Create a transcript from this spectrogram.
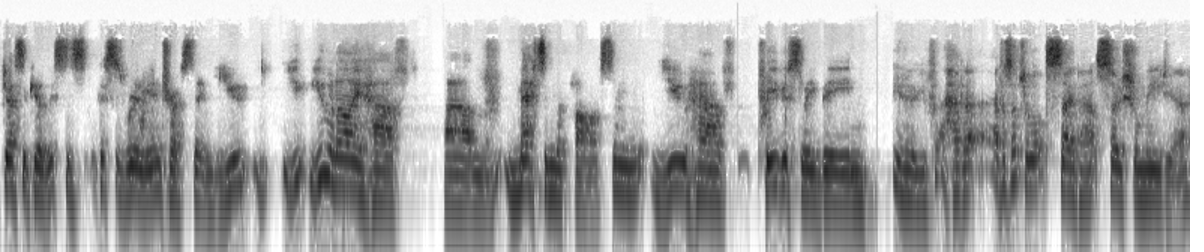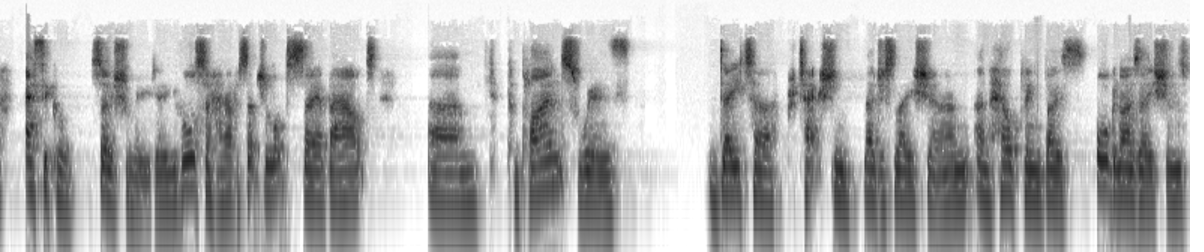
Jessica, this is this is really interesting. You you, you and I have um, met in the past, and you have previously been, you know, you've had a, ever such a lot to say about social media, ethical social media. You've also had ever such a lot to say about um, compliance with data protection legislation and, and helping both organizations,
